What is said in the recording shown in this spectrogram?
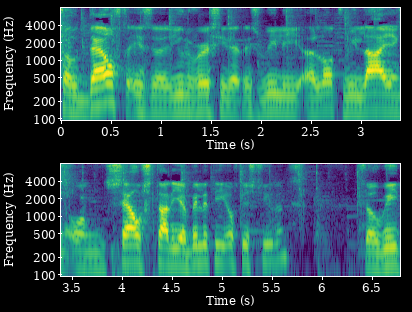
So Delft is a university that is really a lot relying on self-study ability of the students. So we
